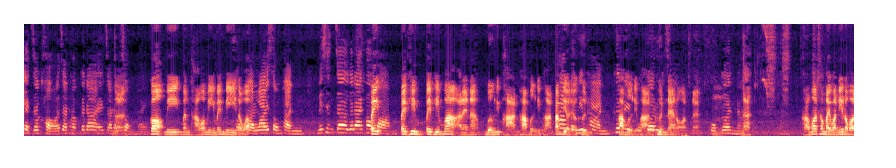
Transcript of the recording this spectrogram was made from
อยากจะขออาจารย์ท็อปก็ได้อาจารย์ท็อปนะส่งไปก็มีมันถามว่ามีไหม่มีส่แต่งว่าผ่านไลน์ส่งผ่าน messenger ก็ได้ข้อไปความไปพิมพ์ไปพิมพ์ว่าอะไรนะ เมืองนิพพานภาพเมืองนิพพานแป๊บเดียวเดี๋ยวขึ้น ภาพเมืองนิพพานขึ้นแน่นอนนะกูเกิลนะนะ ถามว่าทำไมวันนี้เรามา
